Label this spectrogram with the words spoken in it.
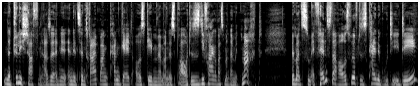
natürlich schaffen. Also eine, eine Zentralbank kann Geld ausgeben, wenn man es braucht. Es ist die Frage, was man damit macht wenn man es zum Fenster rauswirft, ist es keine gute Idee,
